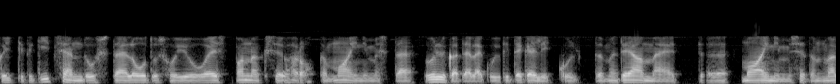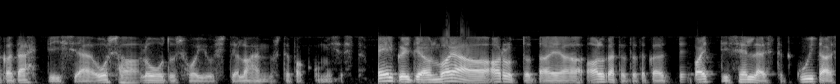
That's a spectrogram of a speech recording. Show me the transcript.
kõikide kitsenduste loodushoiu eest pannakse üha rohkem maainimeste õlgadele, kuigi tegelikult me teame, et et maainimesed on väga tähtis osa loodushoiust ja lahenduste pakkumisest. eelkõige on vaja arutada ja algatada ka debatti sellest, et kuidas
